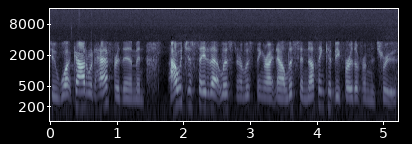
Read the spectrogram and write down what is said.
to what God would have for them. And I would just say to that listener listening right now, listen, nothing could be further from the truth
